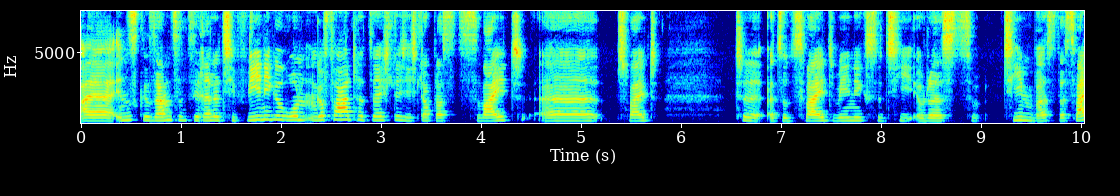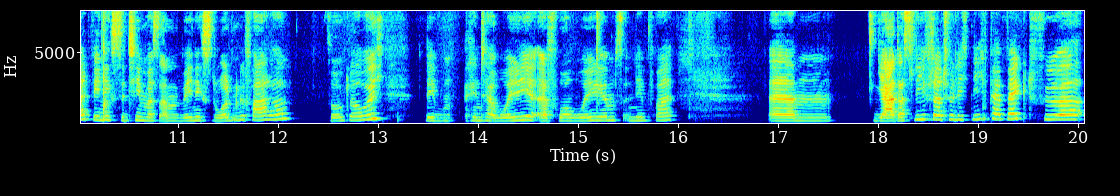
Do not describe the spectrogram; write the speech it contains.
Äh, insgesamt sind sie relativ wenige Runden gefahren tatsächlich. Ich glaube, das zweit, äh, zweit also zweitwenigste Team oder das Team, was das zweitwenigste Team, was am wenigsten Runden gefahren hat. So glaube ich. Neben hinter William, äh, vor Williams in dem Fall. Ähm, ja, das lief natürlich nicht perfekt für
